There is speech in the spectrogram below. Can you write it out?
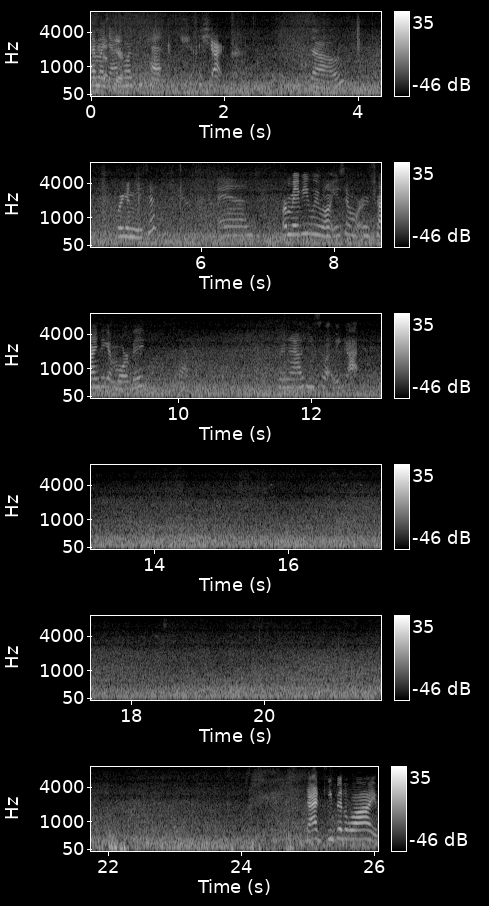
and my dad here. wants to catch a shark. So, we're going to use him. And, or maybe we won't use him. We're trying to get more bait. For now, he's what we got. Dad, keep it alive.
